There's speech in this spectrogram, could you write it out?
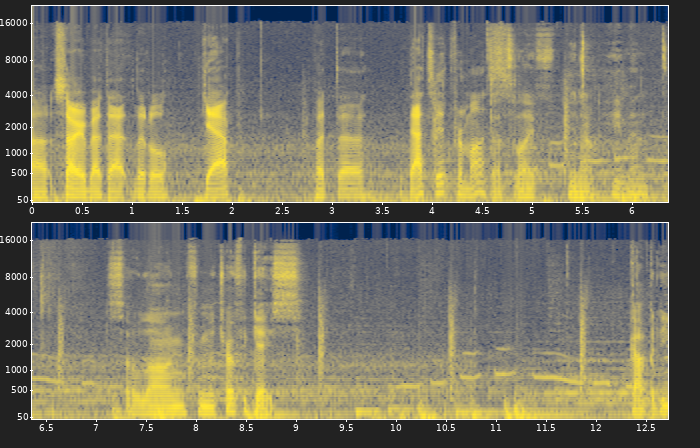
Uh, sorry about that little gap, but uh, that's it from us. That's life, you know. Amen. So long from the trophy case. Gabadee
